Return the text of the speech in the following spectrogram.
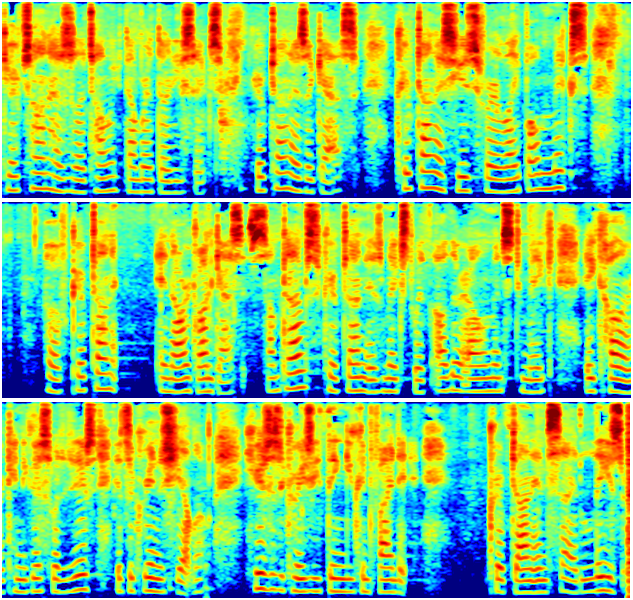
Krypton has an atomic number 36. Krypton is a gas. Krypton is used for a light bulb mix of krypton and argon gases. Sometimes krypton is mixed with other elements to make a color. Can you guess what it is? It's a greenish yellow. Here's the crazy thing you can find it krypton inside lasers.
